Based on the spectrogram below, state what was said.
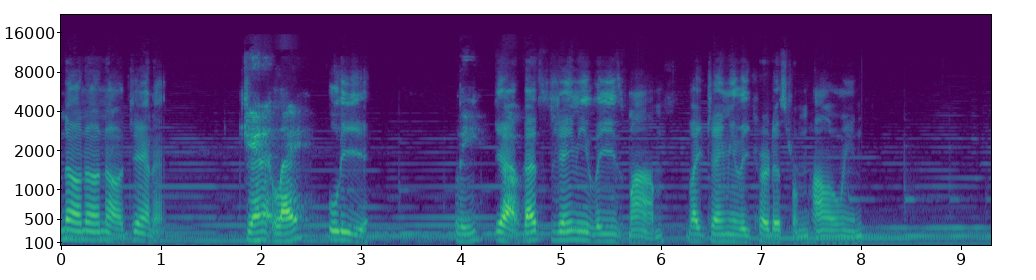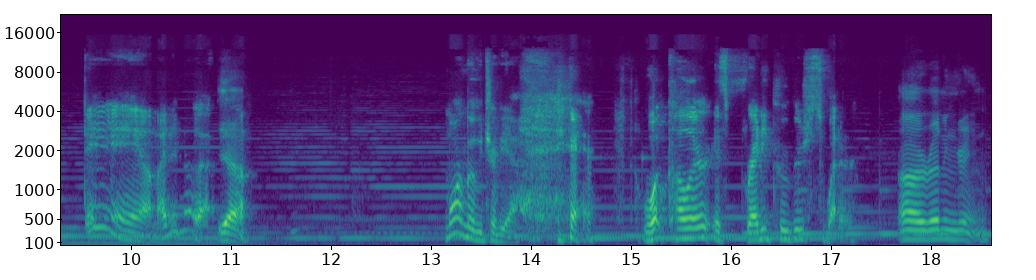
No, no, no. Janet Janet Leigh, Lee. Lee. Yeah, Oh, that's Jamie Lee's mom, like Jamie Lee Curtis from Halloween. Damn, I didn't know that. Yeah. More movie trivia. what color is Freddy Krueger's sweater? Uh, red and green.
